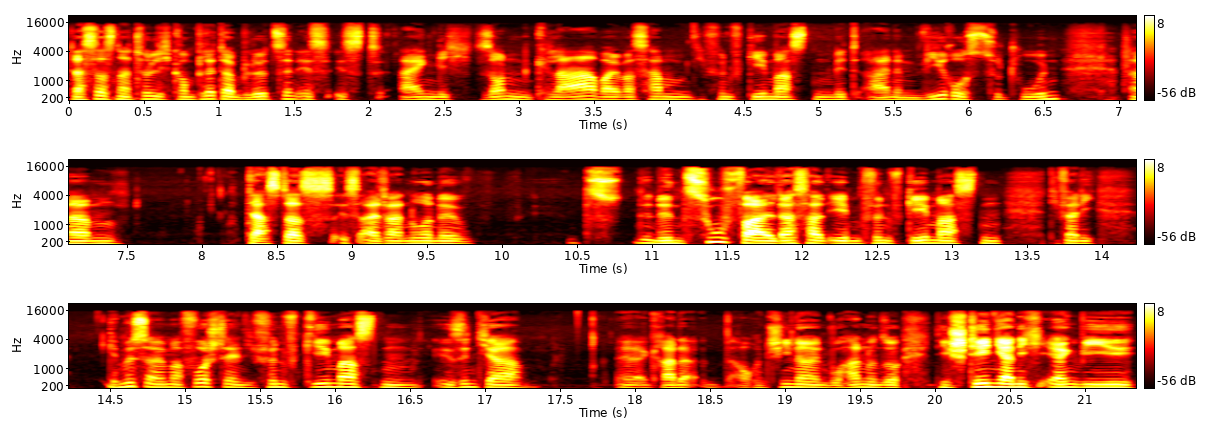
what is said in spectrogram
Dass das natürlich kompletter Blödsinn ist, ist eigentlich sonnenklar, weil was haben die 5G-Masten mit einem Virus zu tun? Ähm, dass das ist einfach nur eine, ein Zufall, dass halt eben 5G-Masten, die, die, ihr müsst euch mal vorstellen, die 5G-Masten sind ja äh, gerade auch in China, in Wuhan und so, die stehen ja nicht irgendwie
